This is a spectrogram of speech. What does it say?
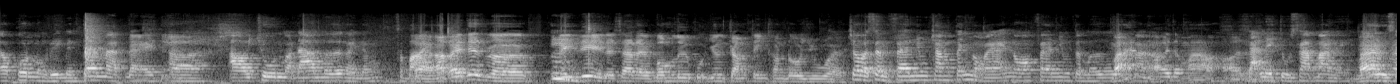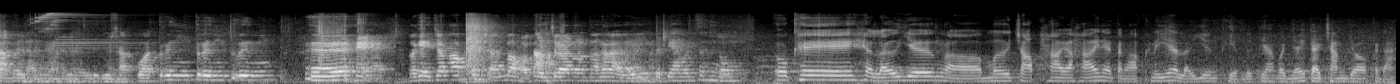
អរគុណបងរៀងមែនតើម៉ាត់ដែលអឺឲ្យជូនមកដើមមើលថ្ងៃហ្នឹងសប្បាយបាទអត់អីទេលេងទេដោយសារតែបងលឺពួកយើងចង់ទិញ condo យូរហើយចុះបើសិន fan ខ្ញុំចង់ទិញមួយថ្ងៃអាចនាំ fan ខ្ញុំទៅមើលបាទឲ្យទៅមកឲ្យដាក់លេខទូរស័ព្ទបានទេបាទទូរស័ព្ទទៅហ្នឹងលេខទូរស័ព្ទគាត់ត្រឹងត្រឹងត្រឹង អូខេចង់អរគុណច្រើនបង អរគុណច្រើនបងតា ហ្នឹងហើយឥឡូវយើងទៅផ្ទះវិញសិនខ្ញុំអូខេឥឡូវយើងអឺមើលចប់ហើយអស់ហើយអ្នកទាំងអស់គ្នាឥឡូវយើងធៀបទៅផ្ទះវិញហើយតែចាំយកกระดาษ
